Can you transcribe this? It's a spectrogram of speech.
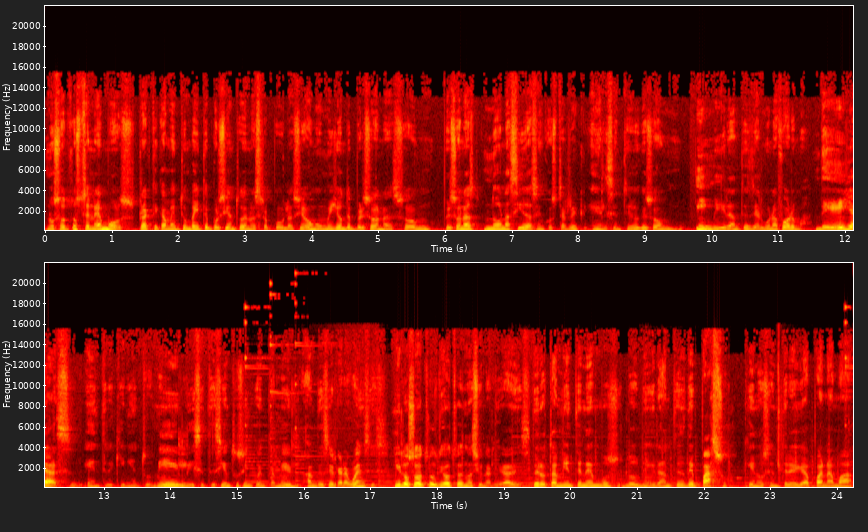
Nosotros tenemos prácticamente un 20% de nuestra población, un millón de personas, son personas no nacidas en Costa Rica, en el sentido de que son inmigrantes de alguna forma. De ellas, entre 500 mil y 750 mil han de ser caragüenses y los otros de otras nacionalidades. Pero también tenemos los migrantes de paso que nos entrega Panamá.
